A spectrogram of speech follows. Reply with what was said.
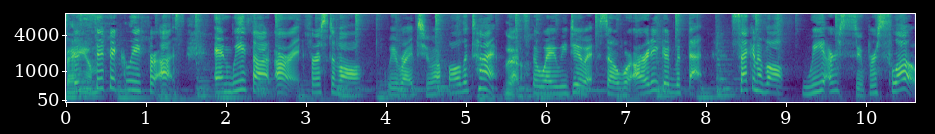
Bam. specifically for us. And we thought, all right, first of all, we ride two up all the time. Yeah. That's the way we do it. So we're already good with that. Second of all, we are super slow.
